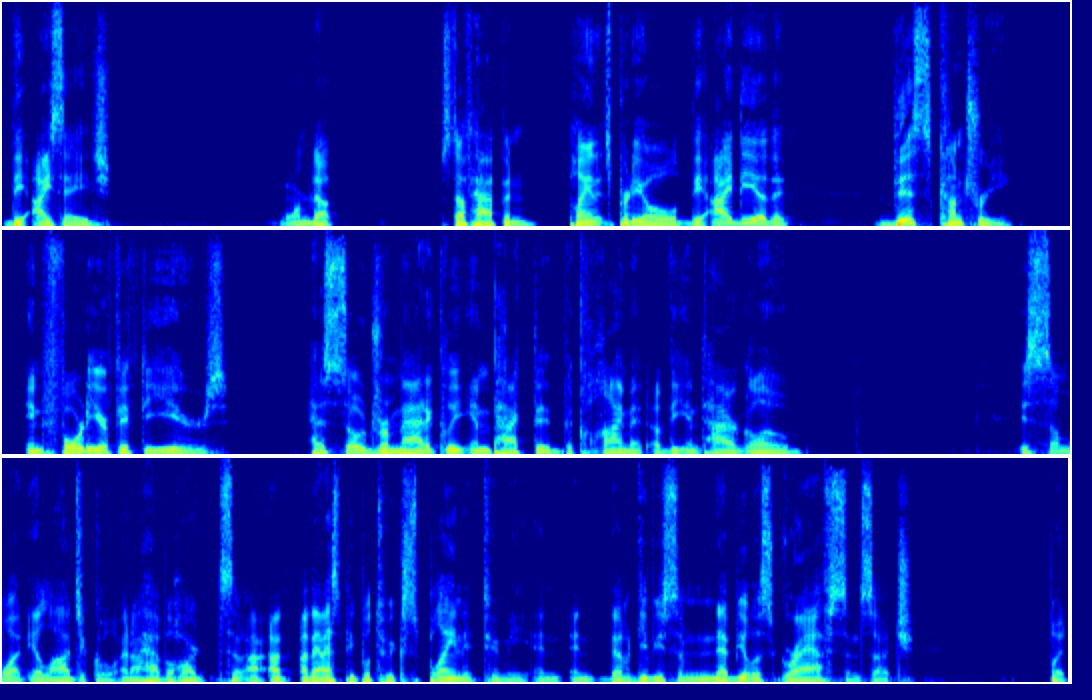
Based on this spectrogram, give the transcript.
the ice age, warmed up, stuff happened, planet's pretty old. The idea that this country in 40 or 50 years has so dramatically impacted the climate of the entire globe is somewhat illogical and i have a hard so i've, I've asked people to explain it to me and and they'll give you some nebulous graphs and such but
